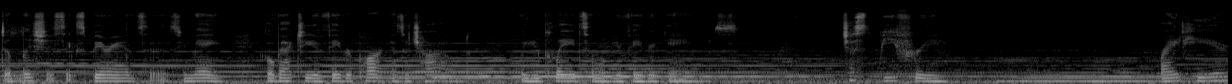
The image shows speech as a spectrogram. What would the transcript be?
delicious experiences. You may go back to your favorite park as a child where you played some of your favorite games. Just be free right here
